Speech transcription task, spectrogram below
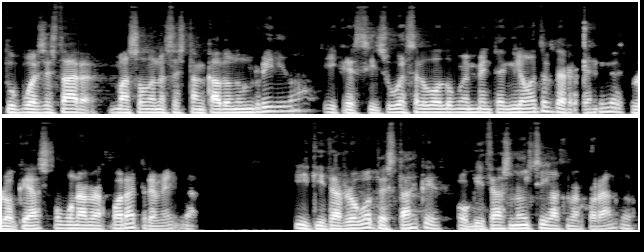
tú puedes estar más o menos estancado en un ritmo y que si subes el volumen 20 kilómetros, de repente desbloqueas como una mejora tremenda. Y quizás luego te estanques o quizás no y sigas mejorando.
